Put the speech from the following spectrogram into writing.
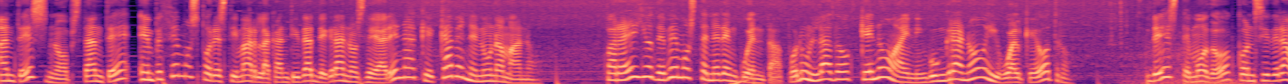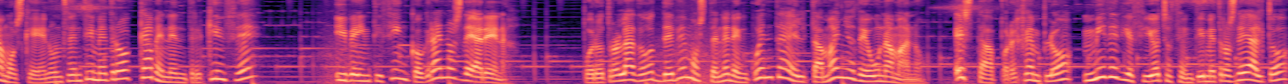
Antes, no obstante, empecemos por estimar la cantidad de granos de arena que caben en una mano. Para ello debemos tener en cuenta, por un lado, que no hay ningún grano igual que otro. De este modo, consideramos que en un centímetro caben entre 15 y 25 granos de arena. Por otro lado, debemos tener en cuenta el tamaño de una mano. Esta, por ejemplo, mide 18 centímetros de alto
